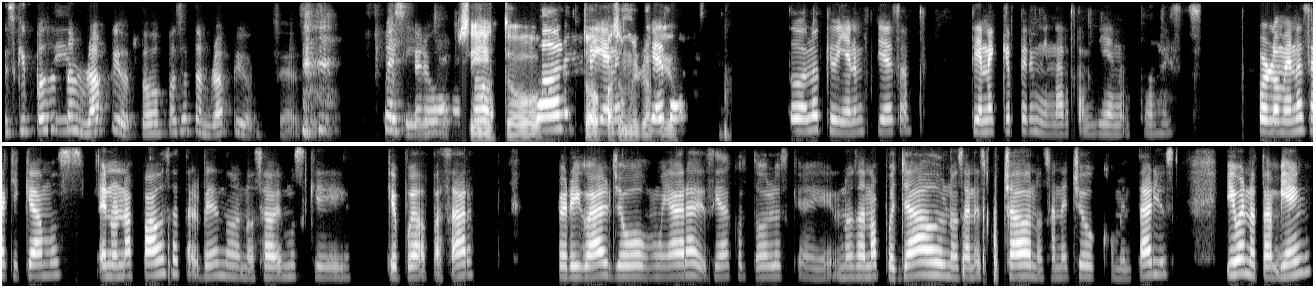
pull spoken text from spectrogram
Es que pasa Sí, tan rápido, todo pasa tan rápido. O sea, sí. Pues sí, Pero muchachos. Sí, todo, todo pasó muy empieza- rápido. todo lo que bien empieza tiene que terminar también. Entonces, por lo menos aquí quedamos en una pausa, tal vez no, no sabemos qué, qué pueda pasar. Pero igual yo muy agradecida con todos los que nos han apoyado, nos han escuchado, nos han hecho comentarios. Y bueno, también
